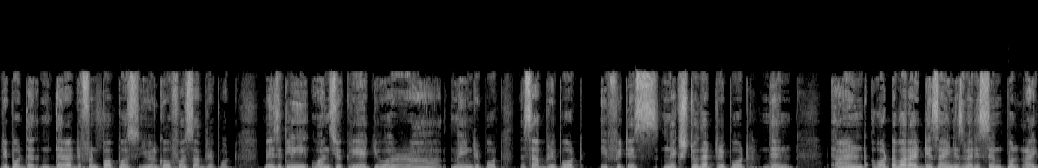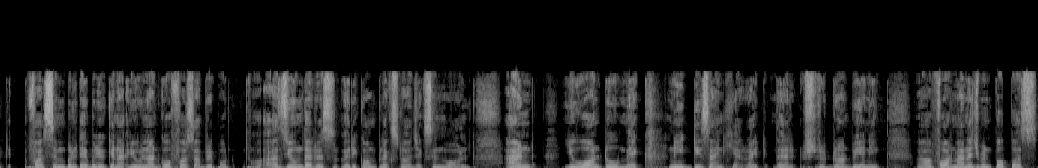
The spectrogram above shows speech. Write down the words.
report. The, there are different purpose. You will go for sub report basically once you create your uh, main report the sub report if it is next to that report then and whatever I designed is very simple right? For simple table you cannot you will not go for sub report. Assume there is very complex logics involved and you want to make neat design here right? There should not be any uh, for management purpose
